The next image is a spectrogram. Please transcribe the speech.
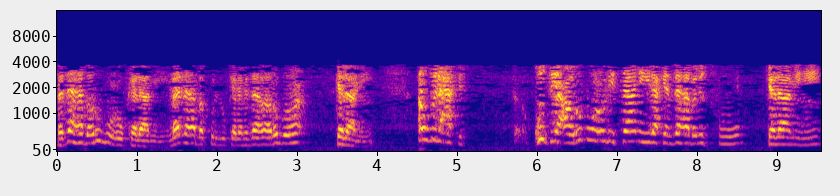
فذهب ربع كلامه. ما ذهب كل كلامه؟ ذهب ربع كلامه. أو بالعكس قطع ربع لسانه لكن ذهب نصف كلامه.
